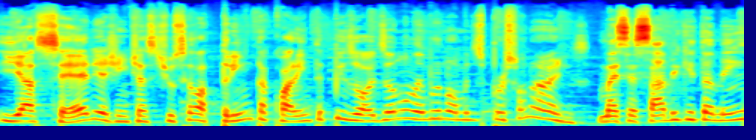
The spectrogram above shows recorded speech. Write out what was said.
E a série, a gente assistiu, sei lá, 30, 40 episódios. Eu não lembro o nome dos personagens. Mas você sabe que também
